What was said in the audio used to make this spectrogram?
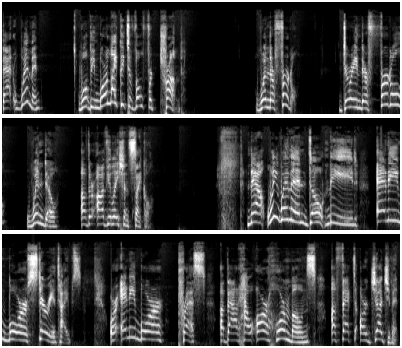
that women will be more likely to vote for Trump when they're fertile during their fertile window of their ovulation cycle. Now, we women don't need any more stereotypes or any more press about how our hormones affect our judgment.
